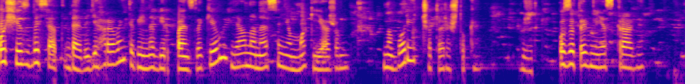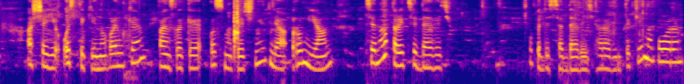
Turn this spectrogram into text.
По 69 гривень такий набір пензликів для нанесення макіяжу. В наборі 4 штуки. Дуже такі позитивні, яскраві. А ще є ось такі новинки: пензлики косметичні для рум'ян. Ціна 39. По 59 гривень такі набори.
